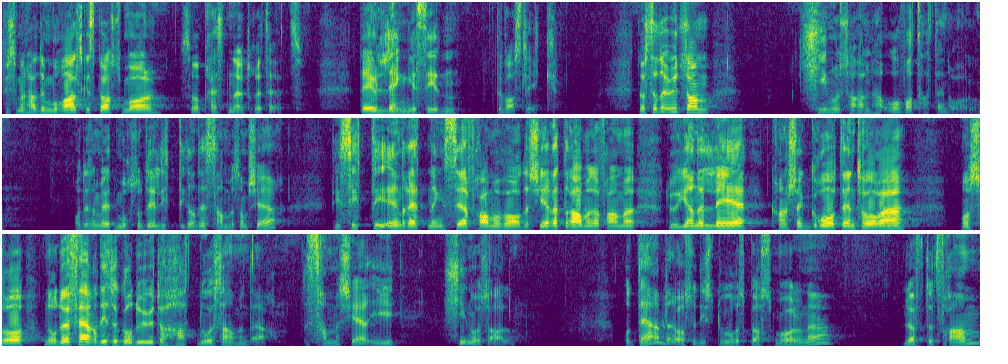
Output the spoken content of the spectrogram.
Hvis man hadde moralske spørsmål, så var presten autoritet. Det er jo lenge siden det var slik. Nå ser det ut som kinosalen har overtatt den rollen. Og Det som er litt morsomt, det er litt det samme som skjer. De sitter i én retning, ser framover, det skjer et drama der framme. Du gjerne le, kanskje gråte en tåre. Og så, når du er ferdig, så går du ut og har hatt noe sammen der. Det samme skjer i kinosalen. Og Der blir også de store spørsmålene løftet fram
